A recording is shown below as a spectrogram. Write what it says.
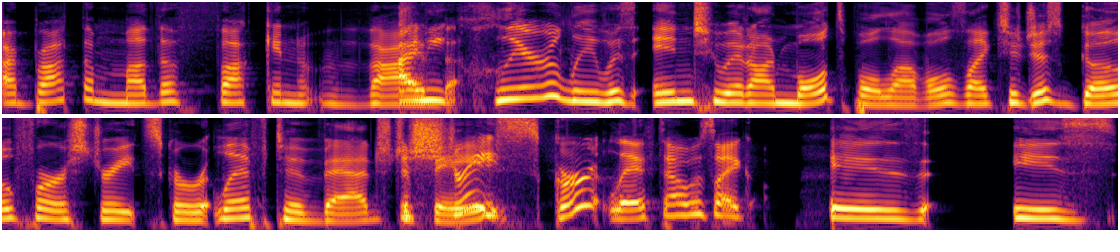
I brought the motherfucking vibe. I he clearly was into it on multiple levels. Like to just go for a straight skirt lift to vag to the face straight skirt lift. I was like, is is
